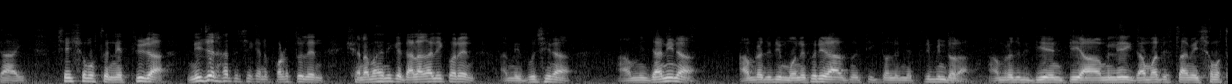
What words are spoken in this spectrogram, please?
চাই সেই সমস্ত নেত্রীরা নিজের হাতে সেখানে ফটো তোলেন সেনাবাহিনীকে গালাগালি করেন আমি বুঝি না। আমি জানি না। আমরা যদি মনে করি রাজনৈতিক দলের নেতৃবৃন্দরা আমরা যদি বিএনপি আওয়ামী লীগ জামাত ইসলাম এই সমস্ত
